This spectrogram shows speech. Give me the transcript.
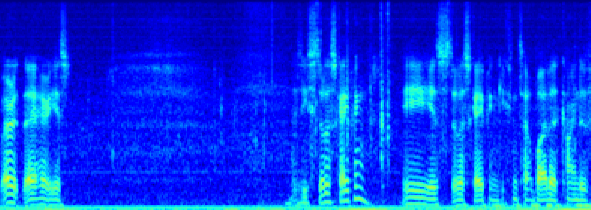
Where? There he is. Is he still escaping? He is still escaping. You can tell by the kind of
